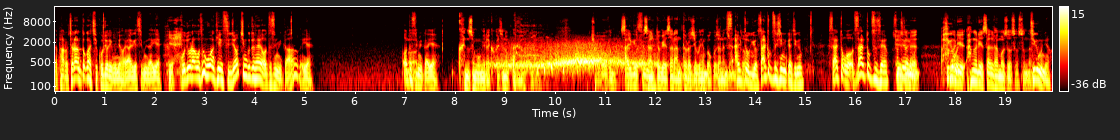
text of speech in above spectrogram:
예, 바로 저랑 똑같이 고졸이군요. 예, 알겠습니다. 예. 예. 고졸하고 성공한 케이스죠? 친구들 사이 어떻습니까? 예. 어떻습니까? 예. 큰 성공이랄 것까지는 없고요. 조금 쌀떡, 알겠습니다. 쌀떡에 쌀안 떨어지고 그냥 먹고 사는 정도. 쌀떡이요. 쌀떡 쓰십니까, 지금? 쌀떡, 어, 쌀떡 쓰세요? 솔직하게. 예전에 지금은, 항아리, 항아리에 쌀 담아서 썼었는데 지금은요?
